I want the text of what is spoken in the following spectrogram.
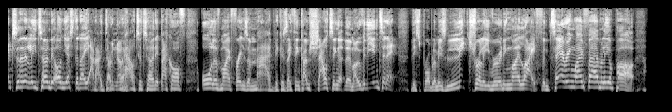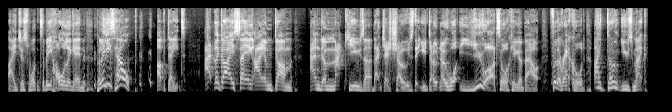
accidentally turned it on yesterday and I don't know how to turn it back off. All of my friends are mad because they think I'm shouting at them over the internet. This problem is literally ruining my life and tearing my family apart. I just want to be whole again. Please help. Update. At the guy saying I am dumb and a Mac user, that just shows that you don't know what you are talking about. For the record, I don't use Mac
